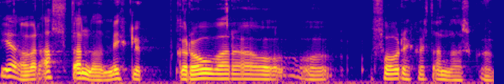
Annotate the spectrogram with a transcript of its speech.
Já, það var allt annað, miklu grófara og, og fór eitthvað annað sko.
